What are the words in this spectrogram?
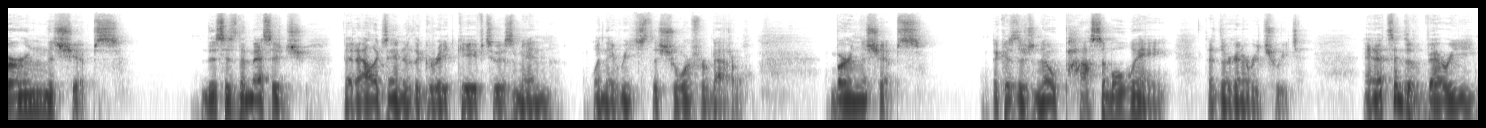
Burn the ships. This is the message that Alexander the Great gave to his men when they reached the shore for battle. Burn the ships, because there's no possible way that they're going to retreat. And that sends a very,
